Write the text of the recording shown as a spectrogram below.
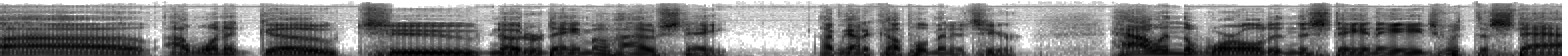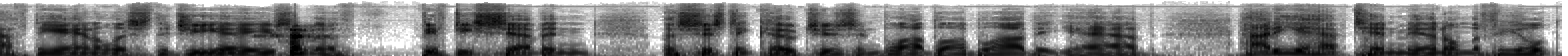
Uh, I want to go to Notre Dame, Ohio State. I've got a couple of minutes here. How in the world, in this day and age, with the staff, the analysts, the GAs, and the 57 assistant coaches and blah, blah, blah that you have, how do you have 10 men on the field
